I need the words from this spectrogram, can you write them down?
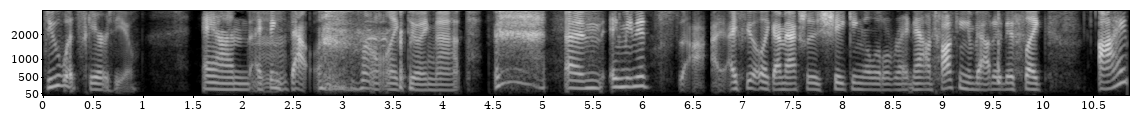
do what scares you. And I think mm. that I don't like doing that. and I mean, it's, I feel like I'm actually shaking a little right now talking about it. It's like, I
